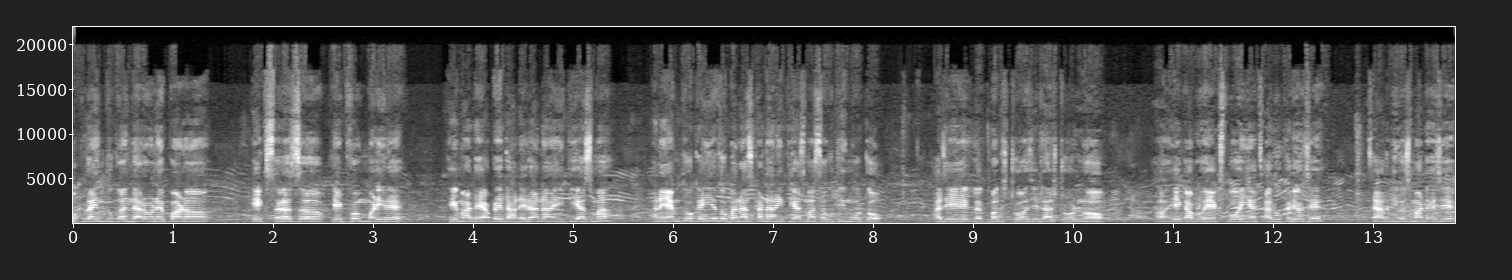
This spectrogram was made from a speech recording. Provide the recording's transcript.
ઓફલાઈન દુકાનદારોને પણ એક સરસ પ્લેટફોર્મ મળી રહે. તે માટે આપણે ધાનેરાના ઇતિહાસમાં અને એમ તો કહીએ તો બનાસકાંઠાના ઇતિહાસમાં સૌથી મોટો આજે લગભગ સ્ટોર જેટલા સ્ટોલનો એક આપણો એક્સપો અહીંયા ચાલુ કર્યો છે. ચાર દિવસ માટે છે.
